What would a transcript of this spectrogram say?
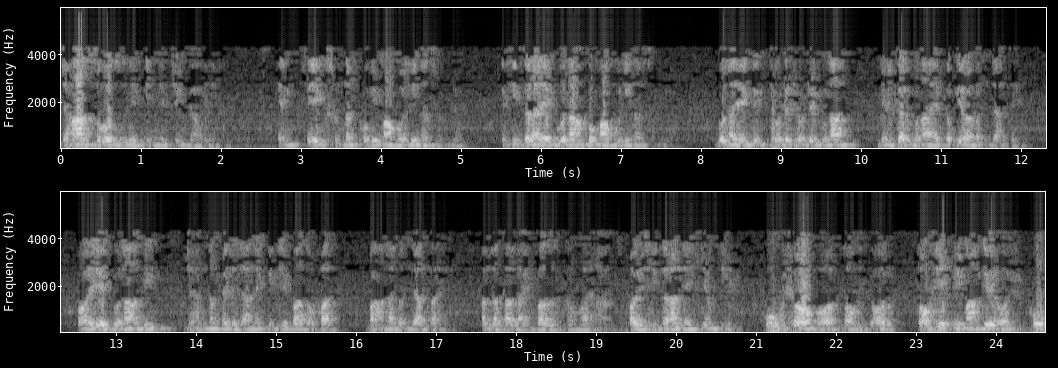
جہاں سوز لیکن یہ چنگاری ان ایک سنت کو بھی معمولی نہ سمجھو۔ اسی طرح ایک گناہ کو معمولی نہ سمجھو۔ گناہ ایک ایک چھوٹے چھوٹے گناہ مل کر گناہ کبیرہ بن جاتے ہیں اور ایک گناہ بھی جہنم میں لے جانے کے لیے بعض اوقات بہانہ بن جاتا ہے۔ اللہ تعالیٰ حفاظت فرمائے۔ اور اسی طرح نیکیوں کی خوب شوق اور توفیق بھی مانگے اور خوب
